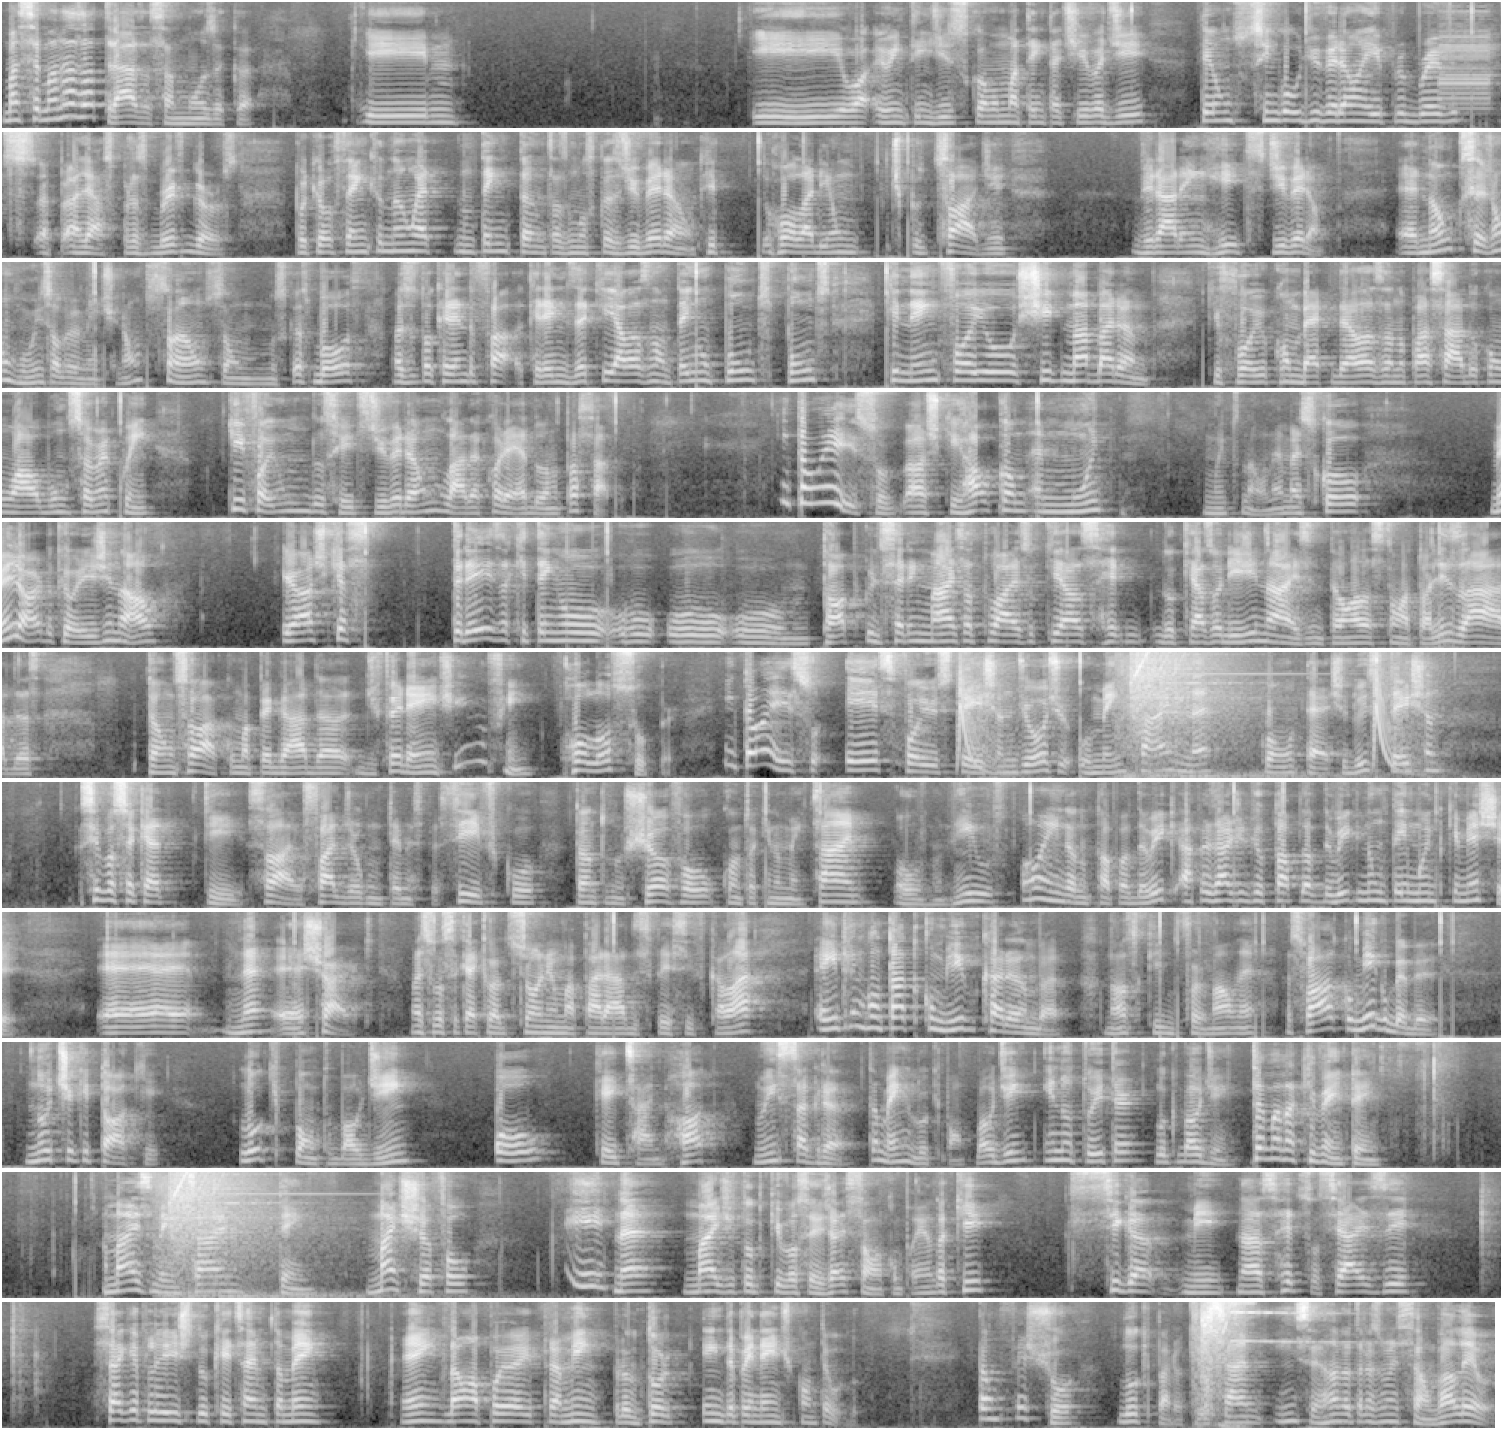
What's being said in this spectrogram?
umas semanas atrás essa música. E e eu, eu entendi isso como uma tentativa de ter um single de verão aí pro Brave, aliás, para as Brave Girls, porque o Thank You não é não tem tantas músicas de verão que rolariam tipo, sei lá, de virarem hits de verão. É, não que sejam ruins, obviamente, não são, são músicas boas, mas eu tô querendo, querendo dizer que elas não tenham pontos, pontos, que nem foi o Shid Mabaram, que foi o comeback delas ano passado com o álbum Summer Queen, que foi um dos hits de verão lá da Coreia do ano passado. Então é isso, eu acho que How Come é muito, muito não, né, mas ficou melhor do que o original. Eu acho que as três aqui tem o, o, o, o, tópico de serem mais atuais do que as, do que as originais. Então elas estão atualizadas, estão, sei lá, com uma pegada diferente. Enfim, rolou super. Então é isso. Esse foi o Station de hoje, o main time, né? Com o teste do Station. Se você quer que, sei lá, eu fale de algum tema específico, tanto no Shuffle quanto aqui no Main Time, ou no News, ou ainda no Top of the Week, apesar de que o Top of the Week não tem muito que mexer. É, né, é chart mas se você quer que eu adicione uma parada específica lá, entre em contato comigo, caramba. Nossa, que informal, né? Mas fala comigo, bebê. No TikTok, look.baldin ou KTimeHot. No Instagram, também look.baldin. E no Twitter, lookbaldin. Semana que vem tem mais Main Time, tem mais Shuffle, E, né, mais de tudo que vocês já estão acompanhando aqui, siga-me nas redes sociais e segue a playlist do K-Time também, hein? Dá um apoio aí pra mim, produtor independente de conteúdo. Então, fechou. Look para o K-Time, encerrando a transmissão. Valeu!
